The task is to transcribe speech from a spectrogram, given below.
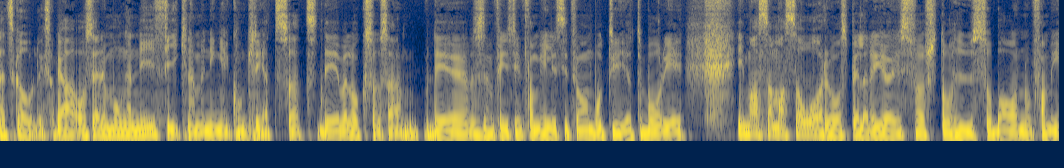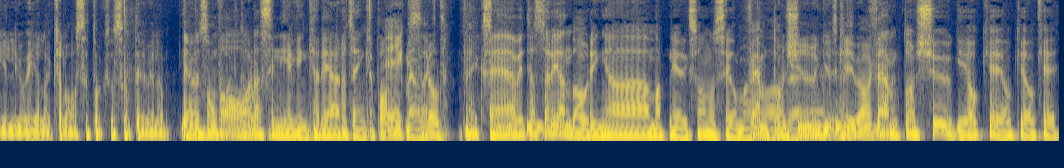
Let's go. Liksom. Ja, och så är det många nyfikna men ingen konkret. Så att det är väl också så här, det sen finns det en familjesituation. Har bott i Göteborg i, i massa, massa år och spelade i ÖIS först och hus och barn och familj och hela kalaset också. Så det är väl, det är en sån Bara faktor. sin egen karriär att tänka på. Exakt. Exakt. Eh, vi testar igen då och ringa Martin Eriksson och se om han 15.20 har... skriver Agge. 15.20, okej, okej, okej.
